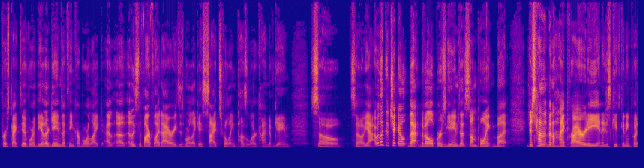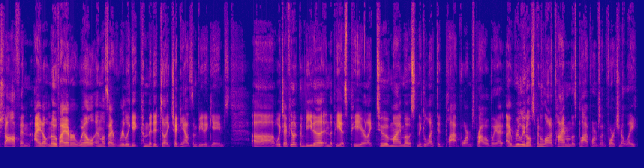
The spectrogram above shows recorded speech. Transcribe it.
perspective, where the other games I think are more like, uh, at least the Firefly Diaries is more like a side-scrolling puzzler kind of game. So, so yeah, I would like to check out that developer's games at some point, but it just hasn't been a high priority, and it just keeps getting pushed off. And I don't know if I ever will, unless I really get committed to like checking out some Vita games uh, which I feel like the Vita and the PSP are like two of my most neglected platforms. Probably, I, I really don't spend a lot of time on those platforms, unfortunately.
